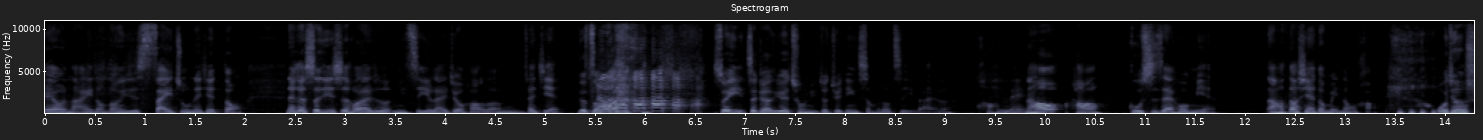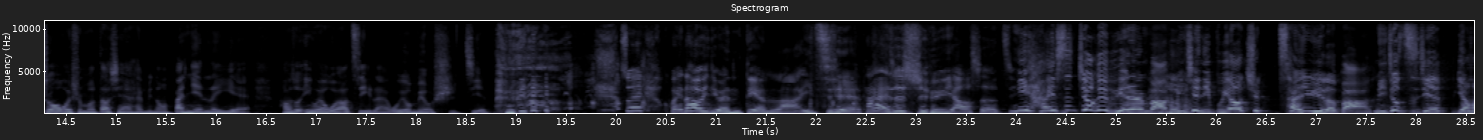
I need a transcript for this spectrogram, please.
要用哪一种东西去塞住那些洞。那个设计师后来就说：“你自己来就好了，嗯、再见，就走了。”所以这个月处女就决定什么都自己来了，好累。然后好，故事在后面，然后到现在都没弄好。我就说为什么到现在还没弄？半年了耶。他说：“因为我要自己来，我又没有时间。” 所以回到原点啦，一切他还是需要设计。你还是交给别人吧，并且你不要去参与了吧，你就直接要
